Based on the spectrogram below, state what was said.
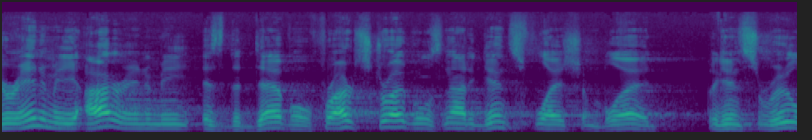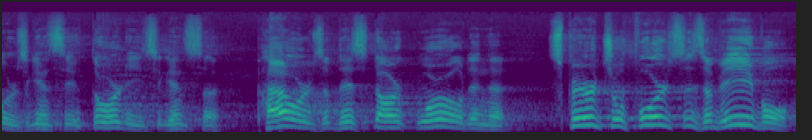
your enemy, our enemy, is the devil. For our struggle is not against flesh and blood, but against the rulers, against the authorities, against the powers of this dark world and the spiritual forces of evil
